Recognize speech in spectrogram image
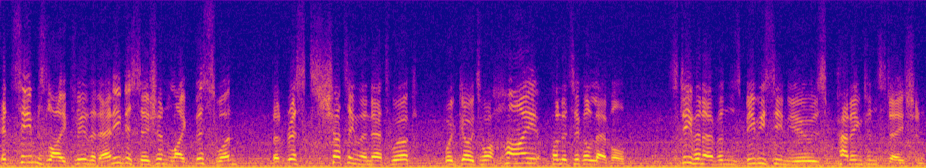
It seems likely that any decision like this one that risks shutting the network would go to a high political level. Stephen Evans, BBC News, Paddington Station.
